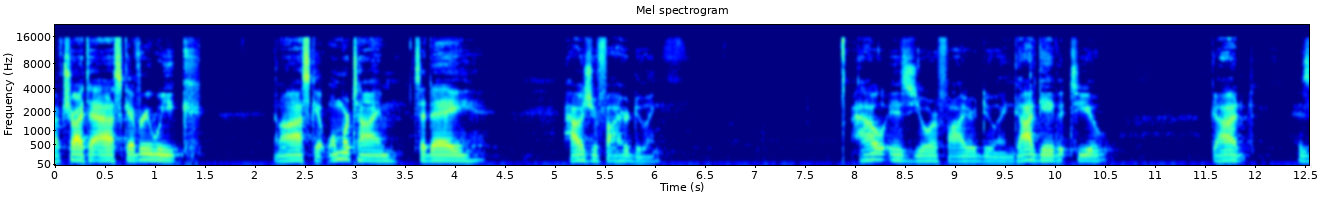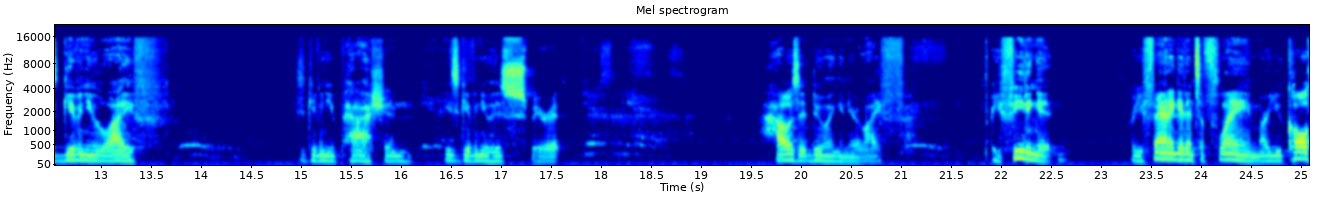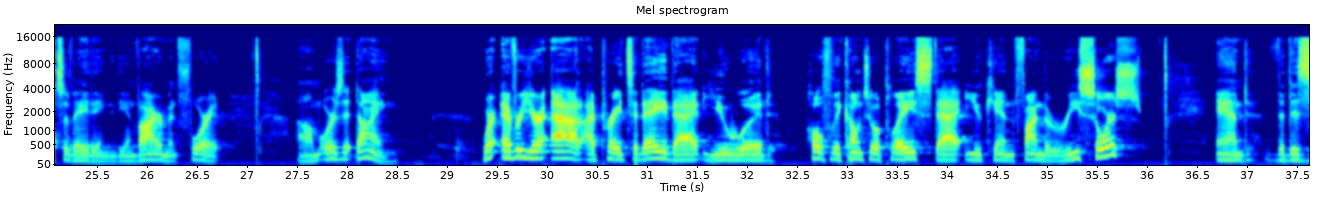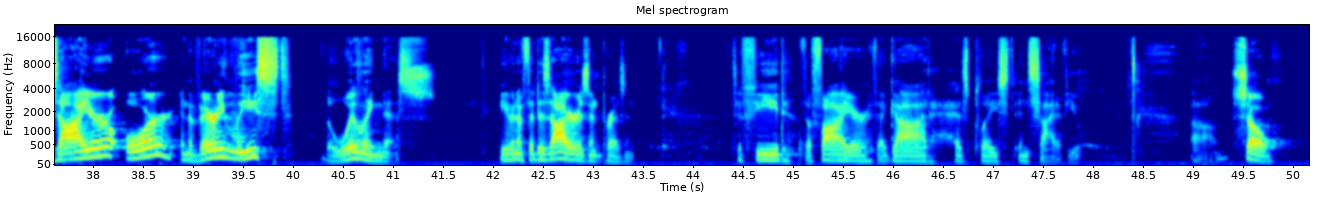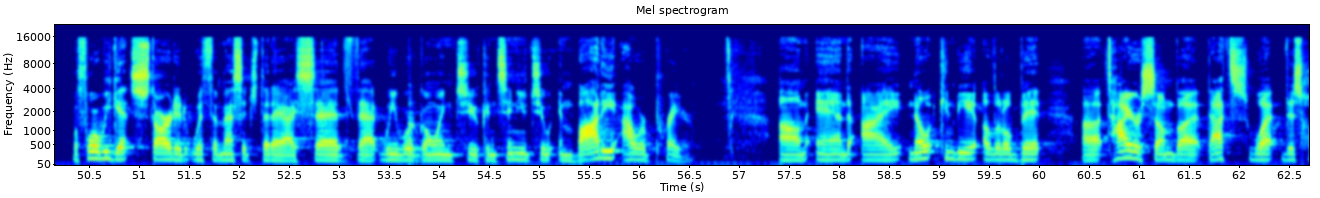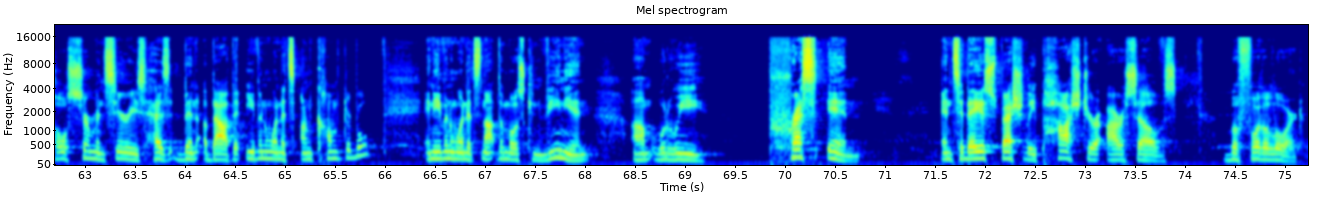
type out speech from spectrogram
I've tried to ask every week, and I'll ask it one more time today. How's your fire doing? How is your fire doing? God gave it to you. God has given you life. He's given you passion. He's given you His Spirit. How is it doing in your life? Are you feeding it? Are you fanning it into flame? Are you cultivating the environment for it? Um, or is it dying? Wherever you're at, I pray today that you would hopefully come to a place that you can find the resource and the desire, or in the very least, the willingness, even if the desire isn't present, to feed the fire that God has placed inside of you. Um, so, before we get started with the message today, I said that we were going to continue to embody our prayer. Um, and I know it can be a little bit uh, tiresome, but that's what this whole sermon series has been about. That even when it's uncomfortable and even when it's not the most convenient, um, would we press in and today, especially, posture ourselves before the Lord?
